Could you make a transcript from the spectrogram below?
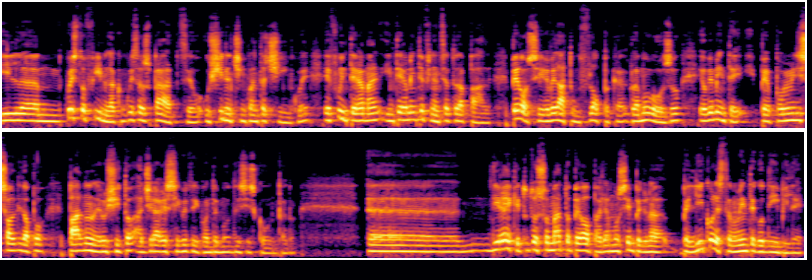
Il, ehm, questo film, La conquista dello spazio, uscì nel 1955 e fu interama- interamente finanziato da PAL, però si è rivelato un flop cla- clamoroso e ovviamente per problemi di soldi dopo PAL non è riuscito a girare il seguito di quando i mondi si scontrano. Eh, direi che tutto sommato però parliamo sempre di una pellicola estremamente godibile,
